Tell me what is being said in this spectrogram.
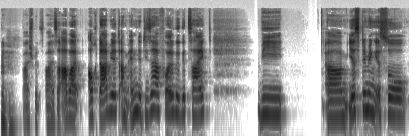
mhm. beispielsweise. Aber auch da wird am Ende dieser Folge gezeigt, wie ähm, ihr Stimming ist so,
